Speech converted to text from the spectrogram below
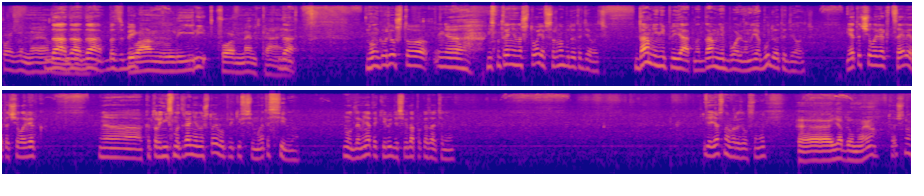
for the man. Да, да, да, but the big One leap for mankind. Да. Но он говорил, что э, несмотря ни на что, я все равно буду это делать. Да, мне неприятно, да, мне больно, но я буду это делать. И это человек цели, это человек, который, несмотря ни на что и вопреки всему, это сильно. Ну, для меня такие люди всегда показательны. Я ясно выразился, нет? Е, я думаю, Точно?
